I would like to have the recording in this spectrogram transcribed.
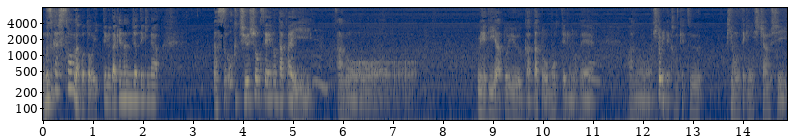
う難しそうなことを言ってるだけなんじゃ的なすごく抽象性の高いうん。あのメディアというかだと思ってるので、あの一人で完結基本的にしちゃうし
